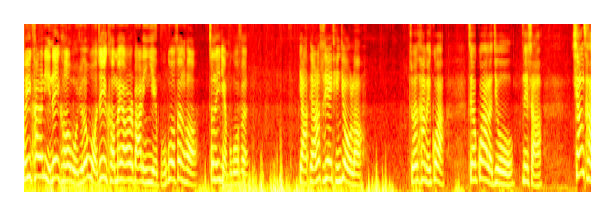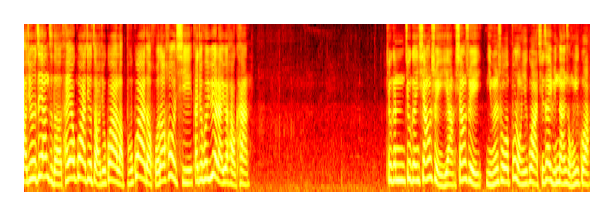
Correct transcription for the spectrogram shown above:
所以看了你那颗，我觉得我这一颗卖幺二八零也不过分哈，真的一点不过分。养养的时间也挺久了，主要它没挂，这要挂了就那啥。香草就是这样子的，它要挂就早就挂了，不挂的活到后期它就会越来越好看。就跟就跟香水一样，香水你们说不容易挂，其实在云南容易挂，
